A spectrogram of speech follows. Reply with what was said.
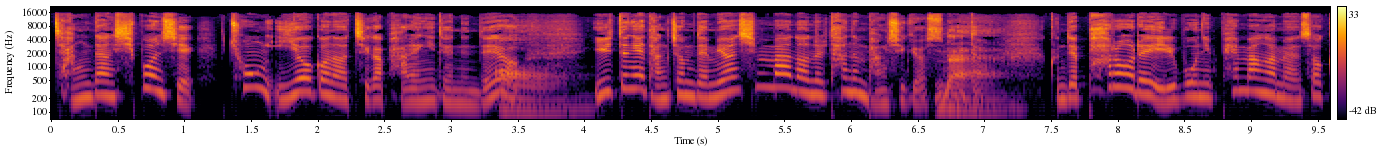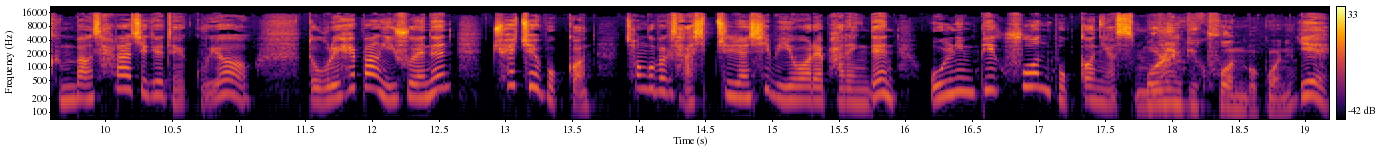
장당 10원씩 총 2억 원어치가 발행이 됐는데요. 어. 1등에 당첨되면 10만 원을 타는 방식이었습니다. 네. 근데 8월에 일본이 패망하면서 금방 사라지게 됐고요. 또 우리 해방 이후에는 최초의 복권 1947년 12월에 발행된 올림픽 후원 복권이었습니다. 올림픽 후원 복권이요? 예,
